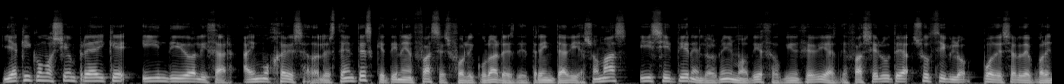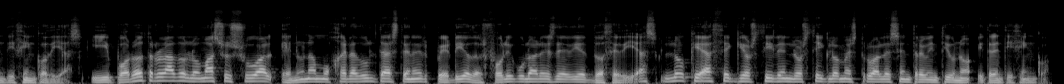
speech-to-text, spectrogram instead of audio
Y aquí, como siempre, hay que individualizar. Hay mujeres adolescentes que tienen fases foliculares de 30 días o más y si tienen los mismos 10 o 15 días de fase lútea, su ciclo puede ser de 45 días. Y por otro lado, lo más usual en una mujer adulta es tener periodos foliculares de 10-12 días, lo que hace que oscilen los ciclos menstruales entre 21 y 35.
